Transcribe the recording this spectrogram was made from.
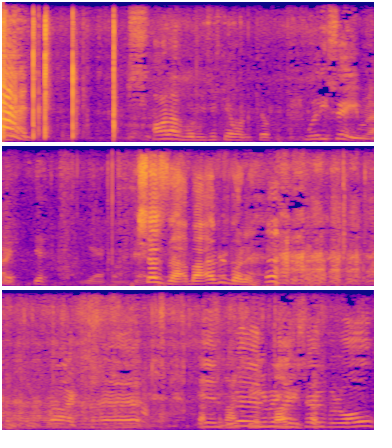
Ian! I'll have woodies if you want to. Will you see him, Ray? Yeah. Yeah. He says that about everybody. Right, uh, in third place overall,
